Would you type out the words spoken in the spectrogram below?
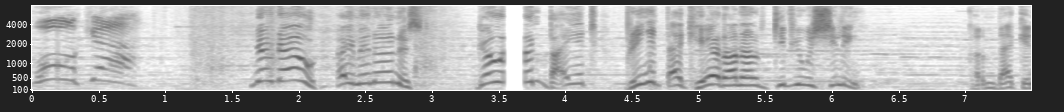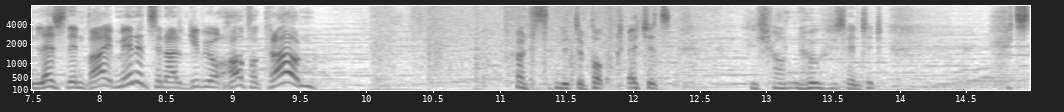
Walker! No, no, I'm in earnest. Go and buy it, bring it back here, and I'll give you a shilling. Come back in less than five minutes, and I'll give you a half a crown. I'll send it to Bob Cratchit's. He shan't know who sent it. It's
